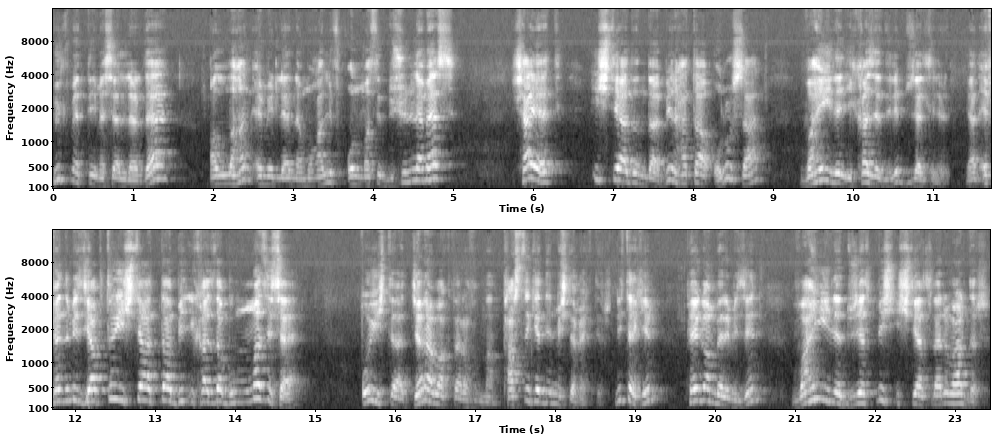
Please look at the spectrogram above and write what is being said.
hükmettiği meselelerde Allah'ın emirlerine muhalif olması düşünülemez. Şayet iştihadında bir hata olursa vahiy ile ikaz edilip düzeltilir. Yani Efendimiz yaptığı iştihatta bir ikazda bulunmaz ise o iştihat Cenab-ı Hak tarafından tasdik edilmiş demektir. Nitekim Peygamberimizin vahiy ile düzeltmiş iştihatları vardır.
